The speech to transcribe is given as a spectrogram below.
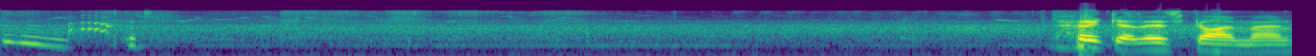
Look at this guy, man.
